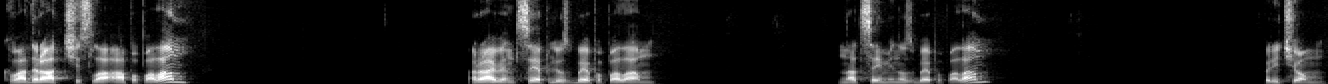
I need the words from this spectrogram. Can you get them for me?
квадрат числа а пополам равен c плюс b пополам на c минус b пополам. Причем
